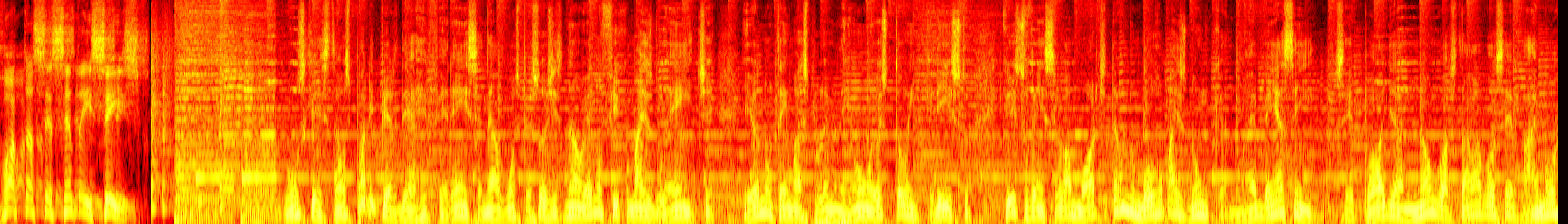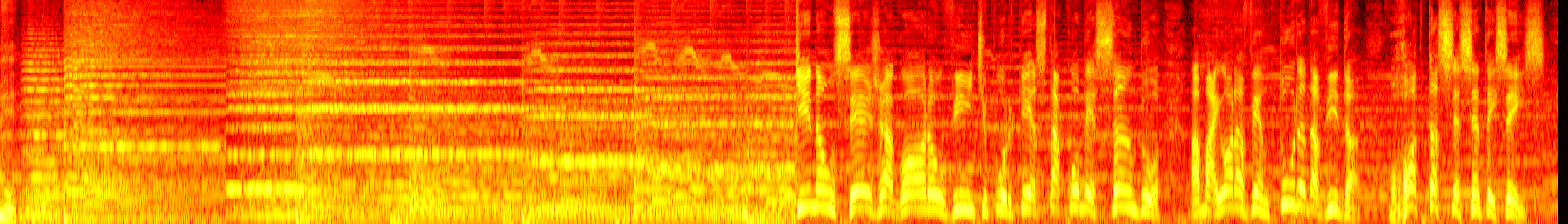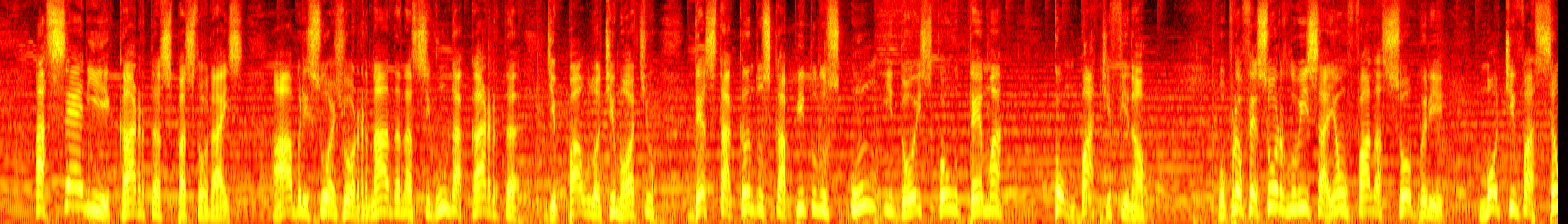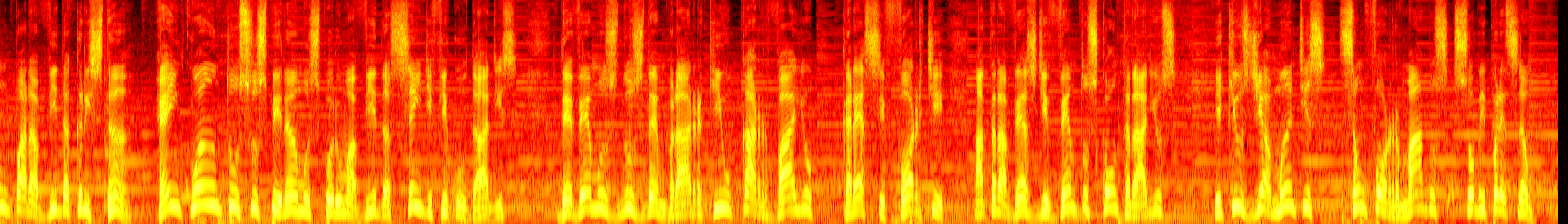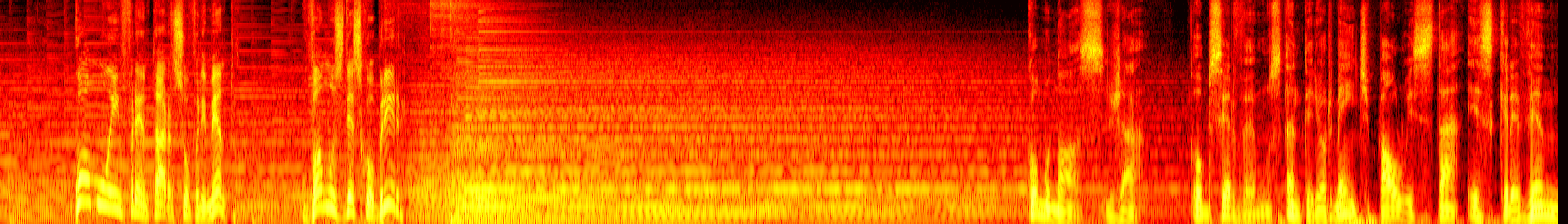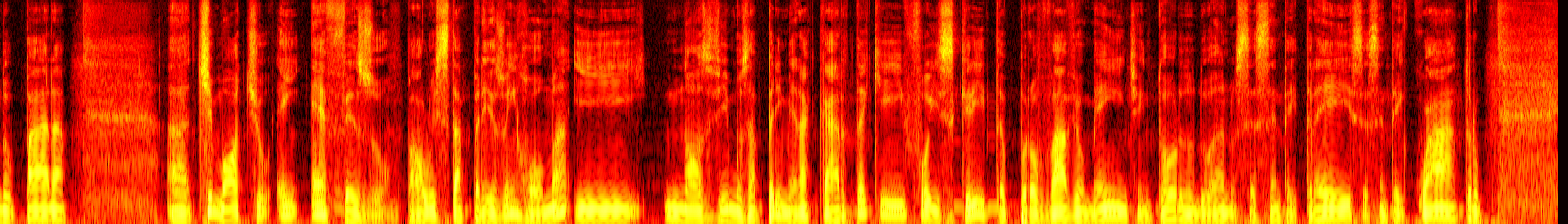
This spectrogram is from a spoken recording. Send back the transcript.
Rota 66. Alguns cristãos podem perder a referência, né? Algumas pessoas dizem: Não, eu não fico mais doente, eu não tenho mais problema nenhum, eu estou em Cristo. Cristo venceu a morte, então eu não morro mais nunca. Não é bem assim. Você pode não gostar, mas você vai morrer. Que não seja agora ouvinte, porque está começando a maior aventura da vida Rota 66. A série Cartas Pastorais abre sua jornada na segunda carta de Paulo a Timóteo, destacando os capítulos 1 e 2 com o tema Combate Final. O professor Luiz Saião fala sobre motivação para a vida cristã. Enquanto suspiramos por uma vida sem dificuldades, devemos nos lembrar que o carvalho cresce forte através de ventos contrários e que os diamantes são formados sob pressão. Como enfrentar sofrimento? Vamos descobrir? Como nós já observamos anteriormente, Paulo está escrevendo para a Timóteo em Éfeso. Paulo está preso em Roma e nós vimos a primeira carta que foi escrita provavelmente em torno do ano 63, 64.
